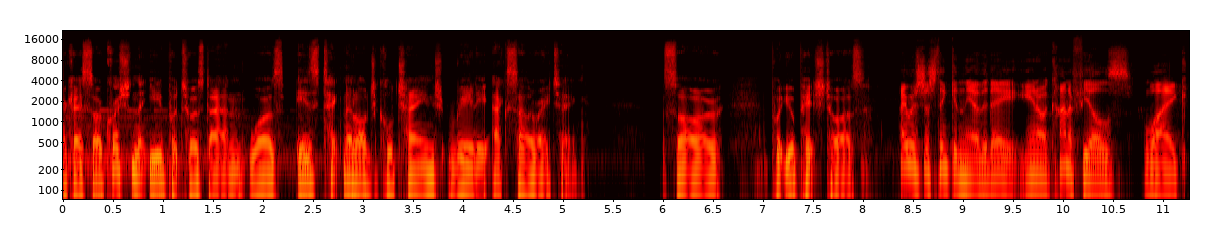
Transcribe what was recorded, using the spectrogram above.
okay, so a question that you put to us, Dan, was Is technological change really accelerating? So put your pitch to us. I was just thinking the other day, you know, it kind of feels like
